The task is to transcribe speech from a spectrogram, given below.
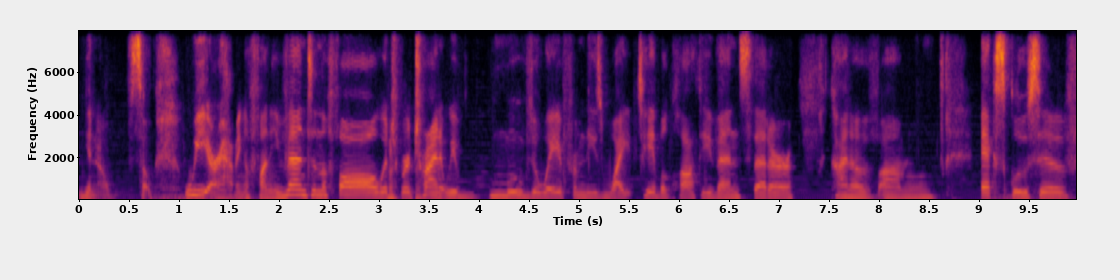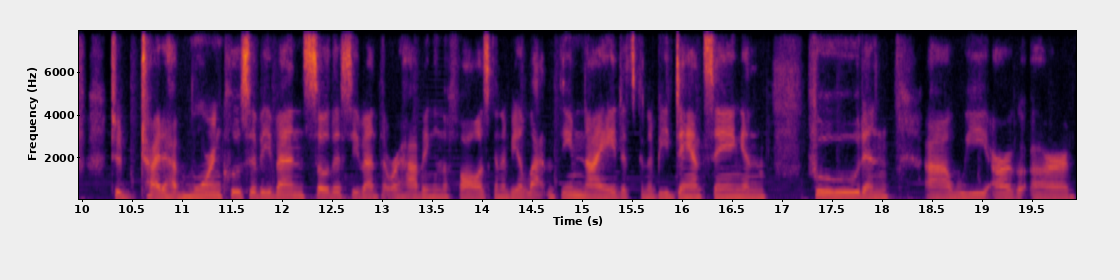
you know, so we are having a fun event in the fall, which we're trying to. We've moved away from these white tablecloth events that are kind of. Um, exclusive to try to have more inclusive events. So this event that we're having in the fall is going to be a Latin themed night. It's going to be dancing and food, and uh, we are are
